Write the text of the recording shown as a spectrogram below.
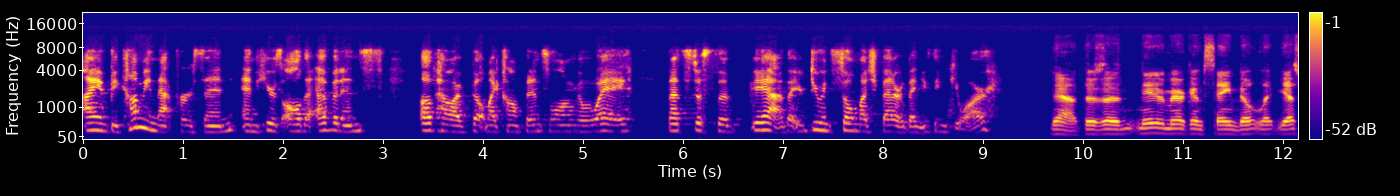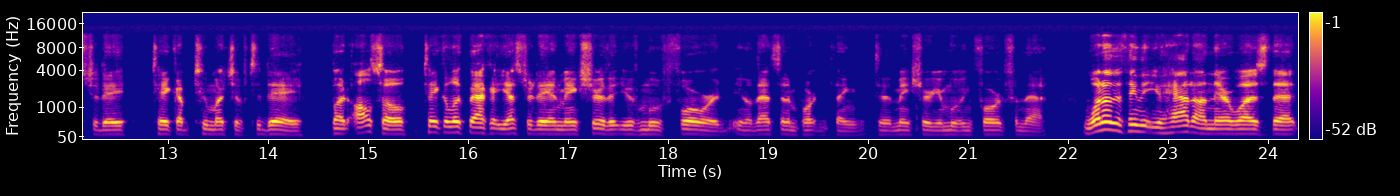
I am becoming that person and here's all the evidence of how I've built my confidence along the way. That's just the yeah, that you're doing so much better than you think you are. Yeah, there's a Native American saying, don't let yesterday take up too much of today. But also take a look back at yesterday and make sure that you've moved forward. You know, that's an important thing to make sure you're moving forward from that. One other thing that you had on there was that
